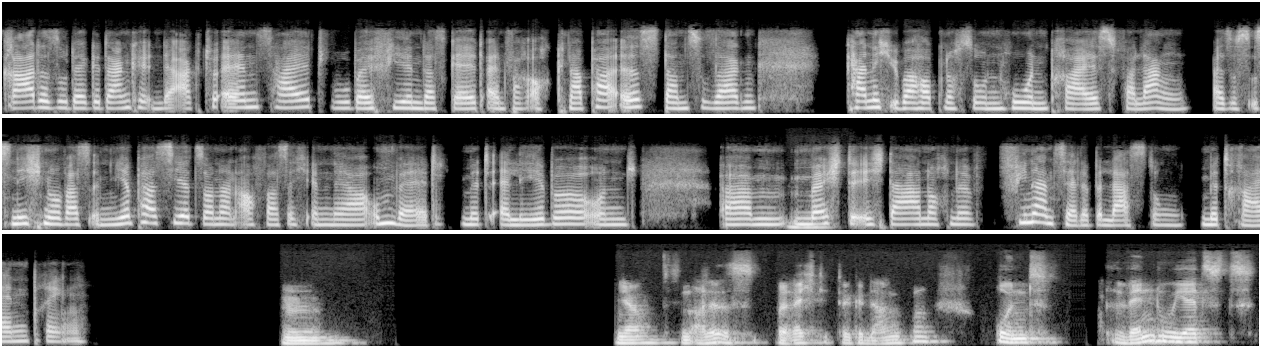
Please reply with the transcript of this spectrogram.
gerade so der Gedanke in der aktuellen Zeit, wo bei vielen das Geld einfach auch knapper ist, dann zu sagen, kann ich überhaupt noch so einen hohen Preis verlangen? Also es ist nicht nur, was in mir passiert, sondern auch, was ich in der Umwelt miterlebe und ähm, mhm. möchte ich da noch eine finanzielle Belastung mit reinbringen. Mhm. Ja, das sind alles berechtigte Gedanken. Und wenn du jetzt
